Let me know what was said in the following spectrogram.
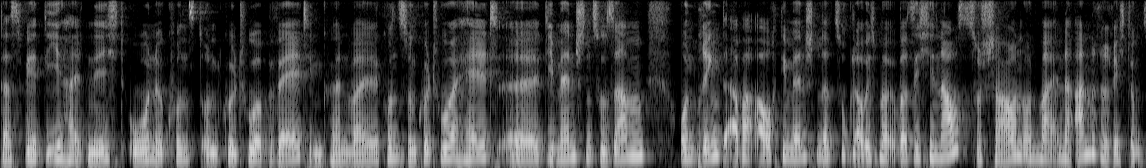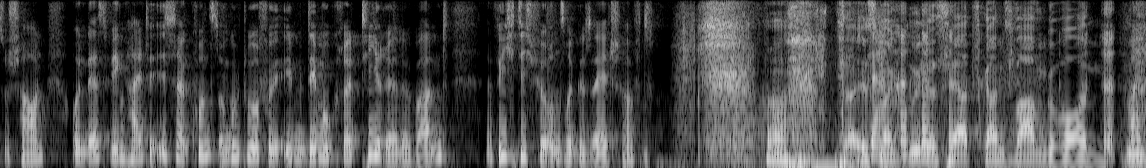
dass wir die halt nicht ohne Kunst und Kultur bewältigen können, weil Kunst und Kultur hält äh, die Menschen zusammen und bringt aber auch die Menschen dazu, glaube ich, mal über sich hinauszuschauen und mal in eine andere Richtung zu schauen. Und deswegen halte ich ja Kunst und Kultur für eben demokratierelevant, wichtig für unsere Gesellschaft. Ach, da ist mein grünes Herz ganz warm geworden. Meins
